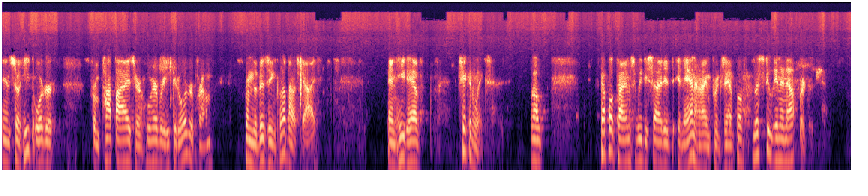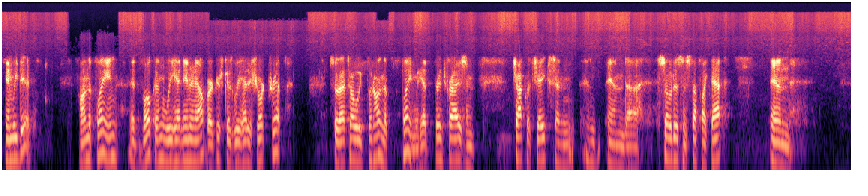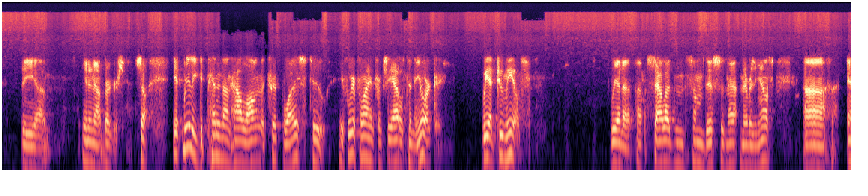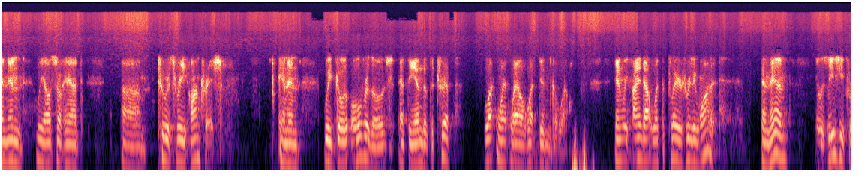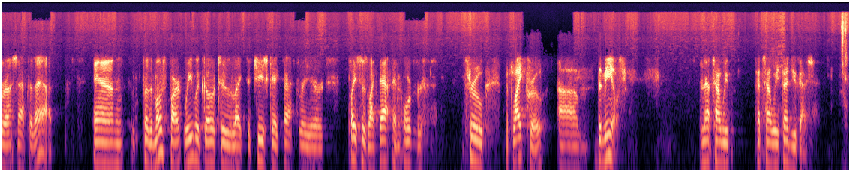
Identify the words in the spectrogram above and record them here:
And so he'd order from Popeyes or wherever he could order from, from the visiting clubhouse guy, and he'd have chicken wings. Well, a couple of times we decided in Anaheim, for example, let's do In-N-Out burgers. And we did. On the plane at Vulcan, we had In-N-Out burgers because we had a short trip. So that's all we put on the plane. We had French fries and chocolate shakes and and and uh, sodas and stuff like that, and the um, In-N-Out burgers. So it really depended on how long the trip was too. If we were flying from Seattle to New York, we had two meals. We had a, a salad and some this and that and everything else, uh, and then we also had um, two or three entrees, and then we'd go over those at the end of the trip what went well, what didn't go well. And we find out what the players really wanted. And then it was easy for us after that. And for the most part, we would go to like the Cheesecake Factory or places like that and order through the flight crew, um, the meals, and that's how we that's how we fed you guys.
